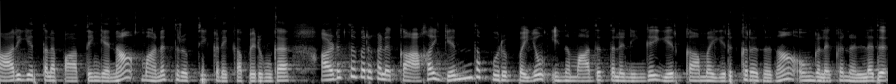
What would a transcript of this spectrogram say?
காரியத்தில் பார்த்தீங்கன்னா மன திருப்தி கிடைக்க பெறுங்க அடுத்தவர்களுக்காக எந்த பொறுப்பையும் இந்த மாதத்தில் நீங்கள் ஏற்காமல் இருக்கிறது தான் உங்களுக்கு நல்லது.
